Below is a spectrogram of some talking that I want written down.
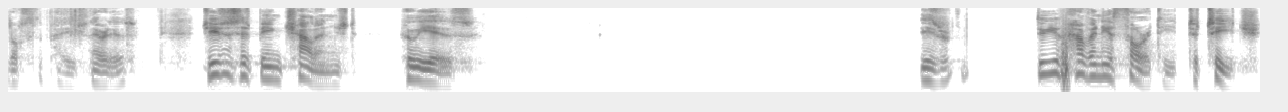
lost the page. There it is. Jesus is being challenged who he is. He's, do you have any authority to teach?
